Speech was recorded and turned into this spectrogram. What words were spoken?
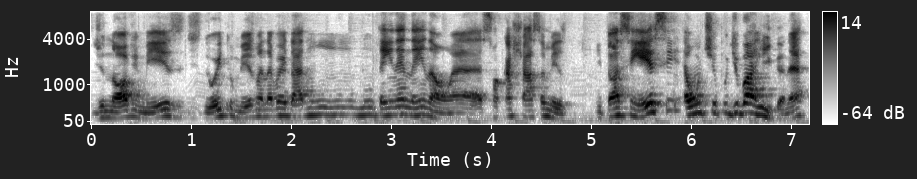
de nove meses, de oito meses, mas na verdade não, não tem neném, não, é só cachaça mesmo. Então, assim, esse é um tipo de barriga, né?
